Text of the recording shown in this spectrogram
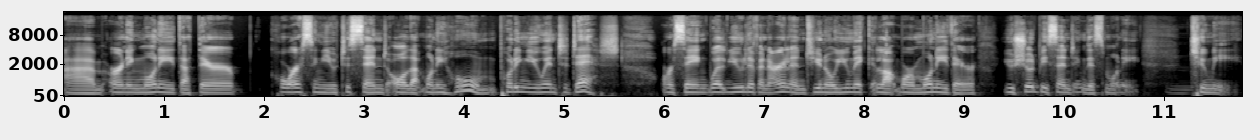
um, earning money, that they're coercing you to send all that money home, putting you into debt, or saying, well, you live in Ireland, you know, you make a lot more money there. You should be sending this money to me.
